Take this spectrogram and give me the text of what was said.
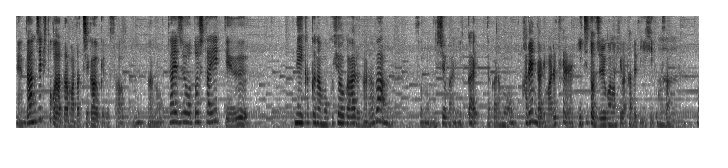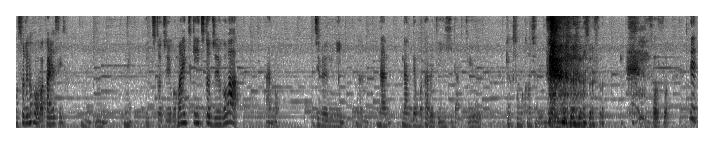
ね、断食とかだったらまた違うけどさうんあの体重を落としたいっていう明確な目標があるならば、うん。その2週間に1回だからもうカレンダーに丸つけてない1と15の日は食べていい日とかさ、もうそれの方が分かりやすいじゃうんうん。ん。ね。1と15毎月1と15はあの自分にうん。何何でも食べていい日だっていう。お客様感謝デー そうそうそう。そうそう。で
